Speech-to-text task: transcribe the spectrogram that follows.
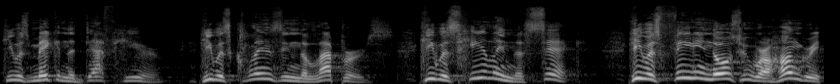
He was making the deaf hear. He was cleansing the lepers. He was healing the sick. He was feeding those who were hungry.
